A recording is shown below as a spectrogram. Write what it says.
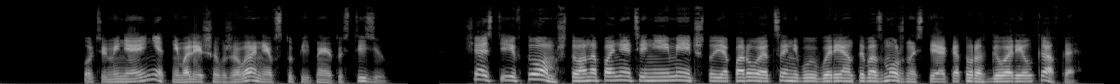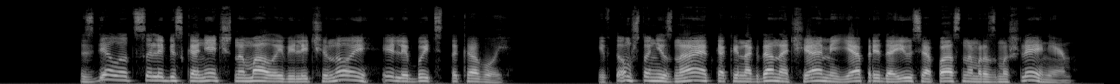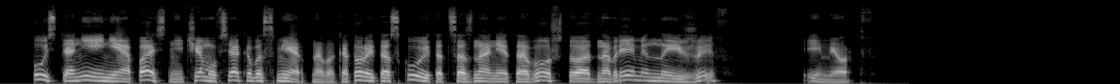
Хоть у меня и нет ни малейшего желания вступить на эту стезю. Счастье и в том, что она понятия не имеет, что я порой оцениваю варианты возможностей, о которых говорил Кавка. Сделаться ли бесконечно малой величиной или быть таковой? И в том, что не знает, как иногда ночами я предаюсь опасным размышлениям. Пусть они и не опаснее, чем у всякого смертного, который тоскует от сознания того, что одновременно и жив, и мертв.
